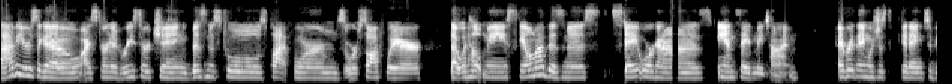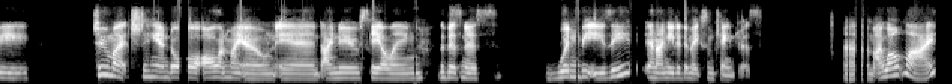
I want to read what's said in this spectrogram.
Five years ago, I started researching business tools, platforms, or software that would help me scale my business, stay organized, and save me time. Everything was just getting to be too much to handle all on my own. And I knew scaling the business wouldn't be easy, and I needed to make some changes. Um, I won't lie,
